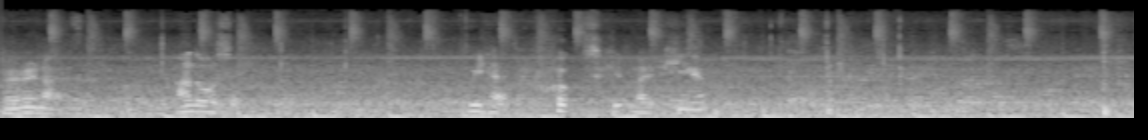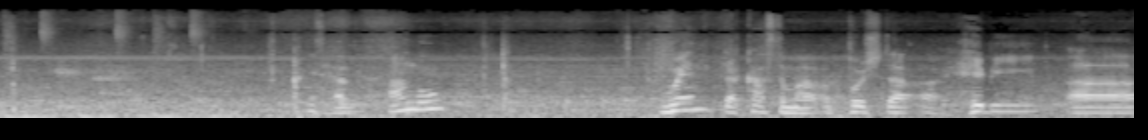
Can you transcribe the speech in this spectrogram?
Very nice. And also we have hooks right here. It have angle when the customer push the uh, heavy uh,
